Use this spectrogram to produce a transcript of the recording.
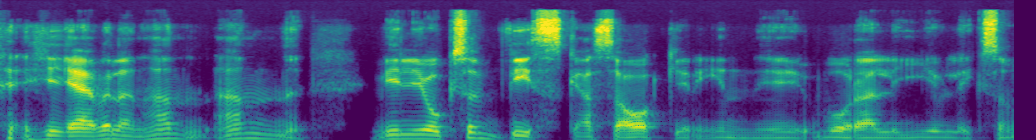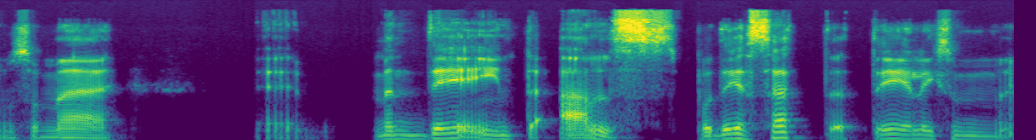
djävulen, han, han vill ju också viska saker in i våra liv liksom som är men det är inte alls på det sättet. Det är liksom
